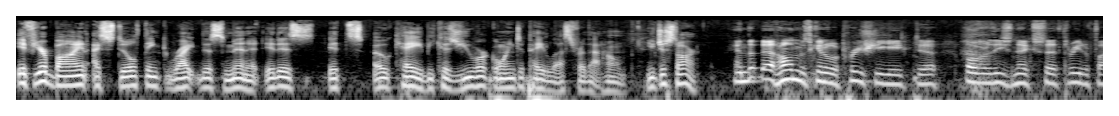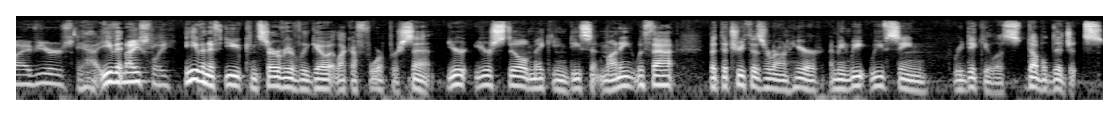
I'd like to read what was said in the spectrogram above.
if you're buying, I still think right this minute it is it's okay because you are going to pay less for that home. You just are. and th- that home is going to appreciate uh, over these next uh, three to five years. Yeah, even nicely. even if you conservatively go at like a four percent, you're you're still making decent money with that. But the truth is, around here, I mean, we we've seen ridiculous double digits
